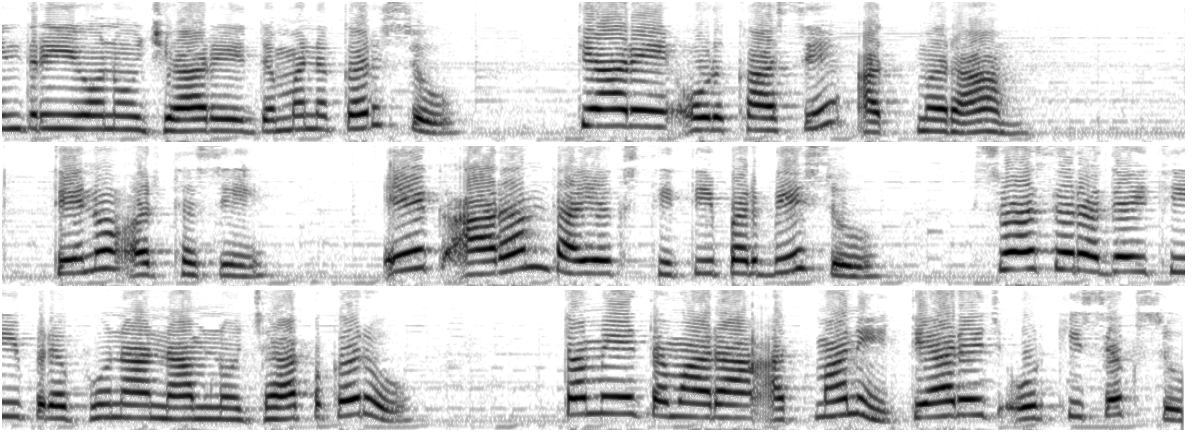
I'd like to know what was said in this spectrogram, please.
ઇન્દ્રિયોનું જ્યારે દમન કરશો, ત્યારે ઓળખાશે આત્મરામ. તેનો અર્થ છે, એક આરામદાયક સ્થિતિ પર બેસો, સ્વસ્થ હૃદયથી પ્રભુના નામનો જાપ કરો. તમે તમારા આત્માને ત્યારે જ ઓળખી શકશો,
